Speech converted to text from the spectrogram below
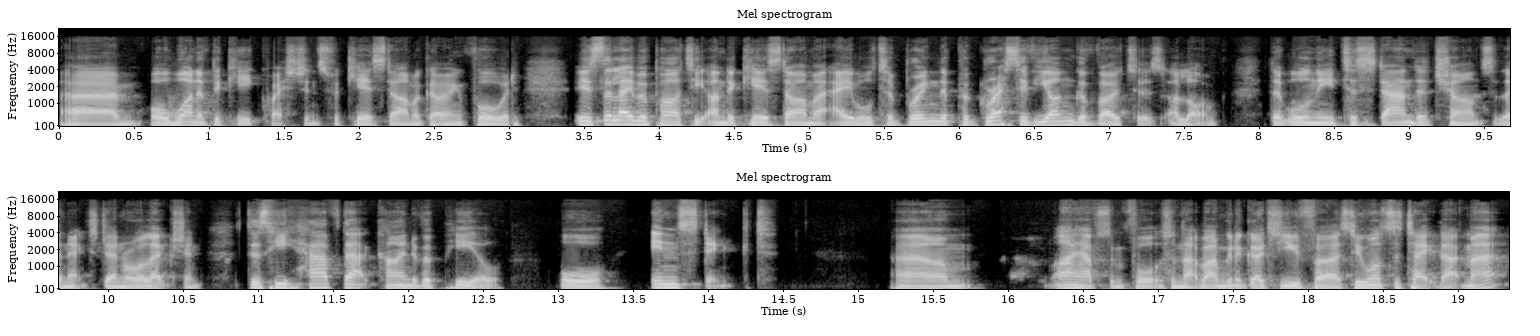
um, or one of the key questions for Keir Starmer going forward. Is the Labour Party under Keir Starmer able to bring the progressive younger voters along that will need to stand a chance at the next general election? Does he have that kind of appeal or instinct? Um, I have some thoughts on that, but I'm going to go to you first. Who wants to take that, Matt?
